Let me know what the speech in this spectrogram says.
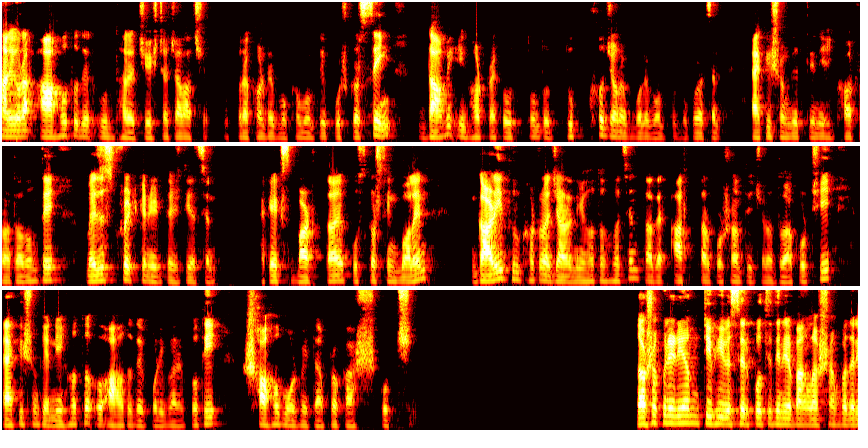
স্থানীয়রা আহতদের উদ্ধারের চেষ্টা চালাচ্ছে। উত্তরাখণ্ডের মুখ্যমন্ত্রী পুষ্কর সিং দামি এই ঘটনাকে অত্যন্ত দুঃখজনক বলে মন্তব্য করেছেন। একই সঙ্গে তিনি এই ঘটনা তদন্তে ম্যাজিস্ট্রেটকে নির্দেশ দিয়েছেন। এক এক্স বার্তায় পুষ্কর সিং বলেন, গাড়ি দুর্ঘটনায় যারা নিহত হয়েছেন, তাদের আত্মার প্রশান্তির জন্য দোয়া করছি। একই সঙ্গে নিহত ও আহতদের পরিবারের প্রতি সহমর্মিতা প্রকাশ করছি। দর্শক মিলেনিয়াম টিভি বেসের প্রতিদিনের বাংলা সংবাদের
